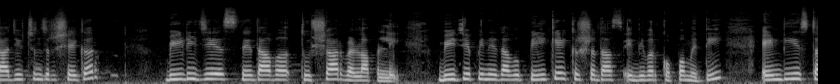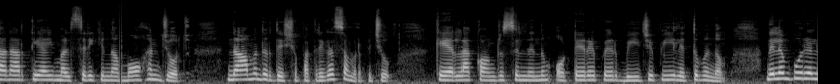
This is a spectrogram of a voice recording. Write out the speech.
Rajeev Chandrasekhar B D J S നേതാവ് Thushar Vellappally B J P നേതാവ് പി കെ കൃഷ്ണദാസ് എന്നിവർക്കൊപ്പമെത്തി എൻ ഡി എ സ്ഥാനാർത്ഥിയായി മത്സരിക്കുന്ന മോഹൻ ജോർജ് നാമനിർദ്ദേശ പത്രിക സമർപ്പിച്ചു. കേരള കോൺഗ്രസിൽ നിന്നും ഒട്ടേറെ പേർ ബി ജെ പിയിൽ എത്തുമെന്നും നിലമ്പൂരിൽ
